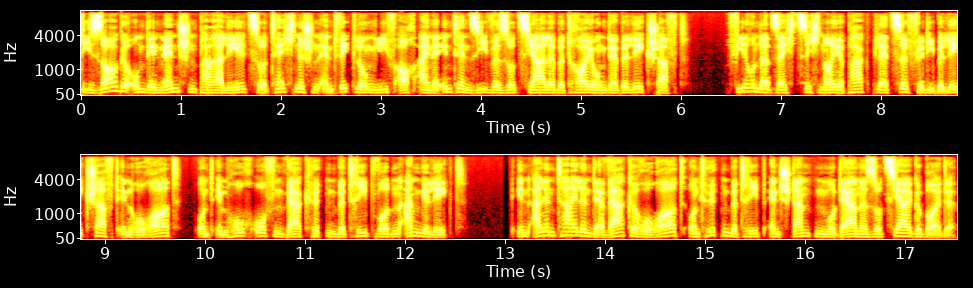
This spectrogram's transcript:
Die Sorge um den Menschen parallel zur technischen Entwicklung lief auch eine intensive soziale Betreuung der Belegschaft. 460 neue Parkplätze für die Belegschaft in Rohrort und im Hochofenwerk Hüttenbetrieb wurden angelegt. In allen Teilen der Werke Rohrort und Hüttenbetrieb entstanden moderne Sozialgebäude.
